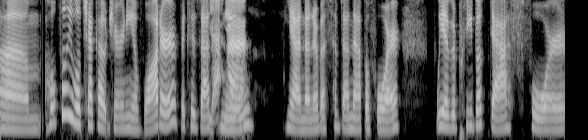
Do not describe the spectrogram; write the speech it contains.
Um, hopefully we'll check out Journey of Water because that's yeah. new. Yeah, none of us have done that before. We have a pre-booked DAS for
